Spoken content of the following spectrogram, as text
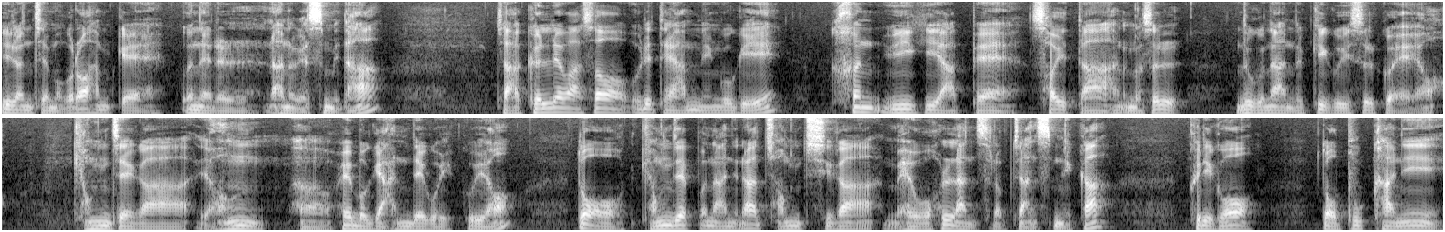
이런 제목으로 함께 은혜를 나누겠습니다. 자, 근래 와서 우리 대한민국이 큰 위기 앞에 서 있다 하는 것을 누구나 느끼고 있을 거예요. 경제가 영 어, 회복이 안 되고 있고요. 또 경제뿐 아니라 정치가 매우 혼란스럽지 않습니까? 그리고 또 북한이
